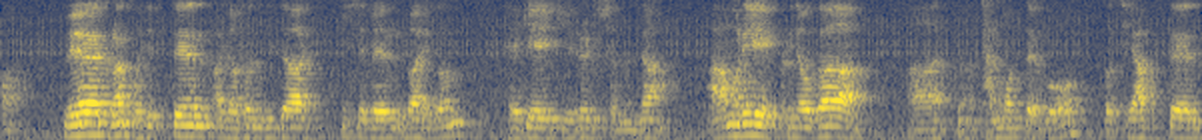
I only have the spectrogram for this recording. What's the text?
어, 왜 그런 거짓된 어, 여선지자 이세벨로 하여금 회개의 기회를 주셨느냐? 아무리 그녀가 아, 어, 잘못되고 또 제약된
